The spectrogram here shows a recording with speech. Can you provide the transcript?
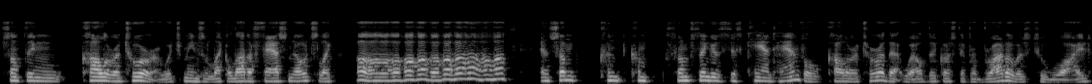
something coloratura, which means like a lot of fast notes, like ah, and some some singers just can't handle coloratura that well because their vibrato is too wide.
